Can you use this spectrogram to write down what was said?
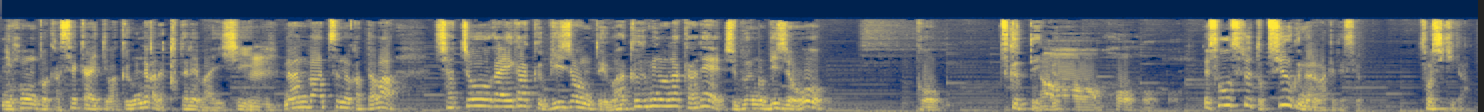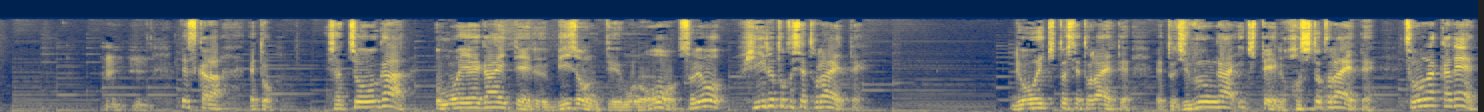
日本とか世界という枠組みの中で語ればいいし、うんナンバー2の方は社長が描くビジョンという枠組みの中で自分のビジョンをこう作っていく。ああ、ほうほうほでそうすると強くなるわけですよ。組織が。う。うんうん。ですから、えっと、社長が思い描いているビジョンっていうものを、それをフィールドとして捉えて、領域として捉えて、えっと、自分が生きている星と捉えて、その中で、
